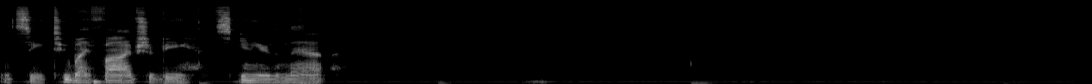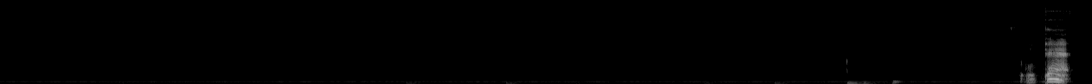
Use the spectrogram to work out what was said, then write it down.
Let's see, 2 by 5 should be skinnier than that. Like that.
